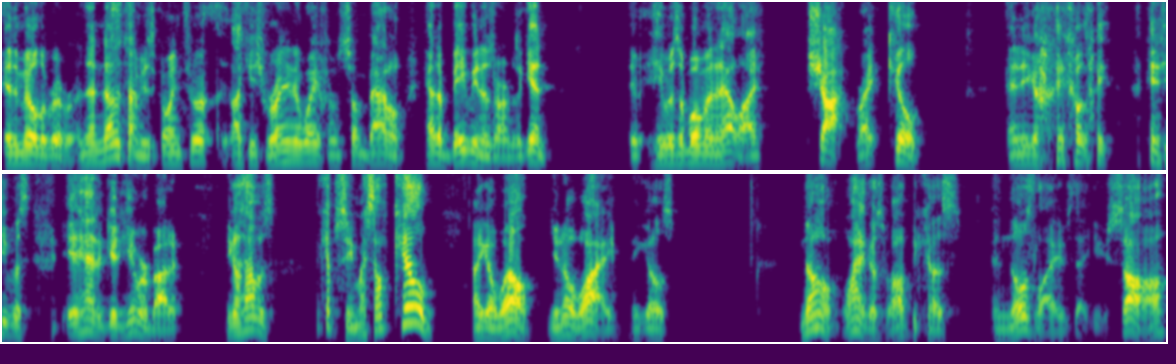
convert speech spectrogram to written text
in the middle of the river. And then another time he's going through it like he's running away from some battle, had a baby in his arms. Again, he was a woman in that life, shot, right, killed. And he, he goes, I, and he was, he had a good humor about it. He goes, I was, I kept seeing myself killed. I go, well, you know why? He goes, no, why? He goes, well, because in those lives that you saw,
